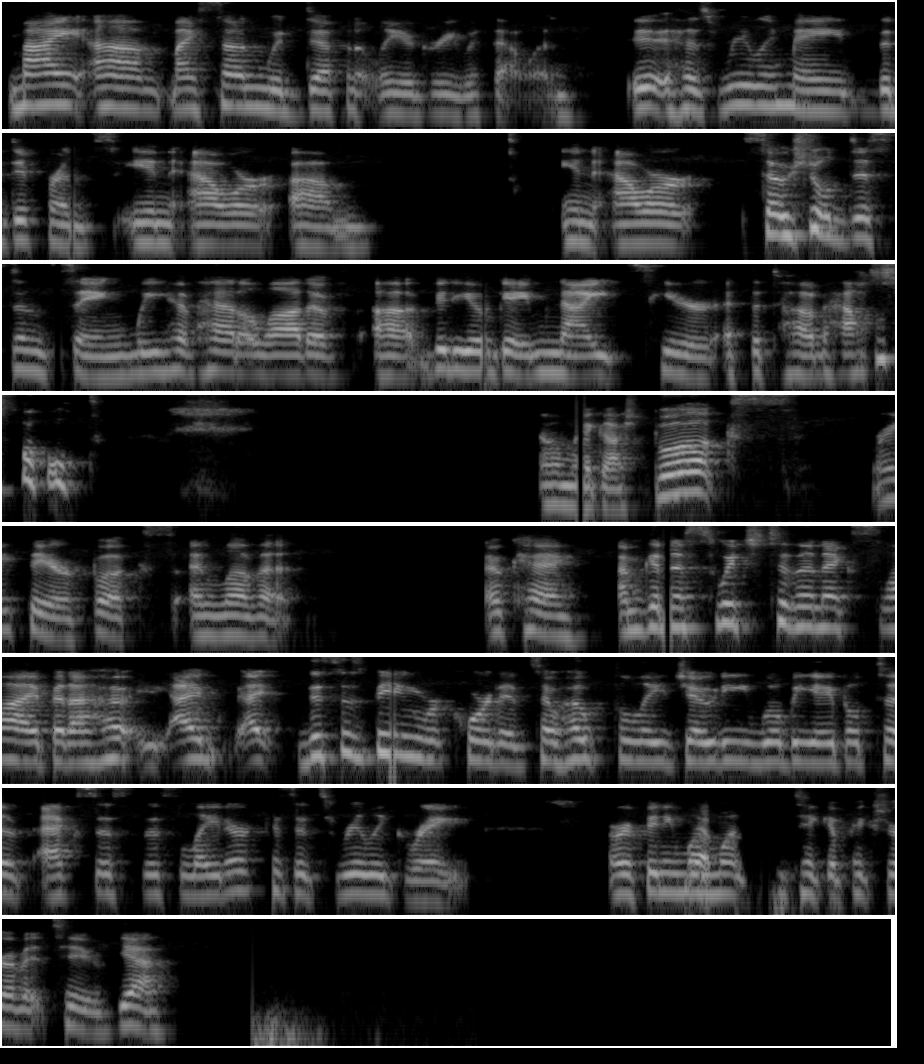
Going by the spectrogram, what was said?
My um, my son would definitely agree with that one. It has really made the difference in our um, in our social distancing. We have had a lot of uh, video game nights here at the Tubb household. oh my gosh, books right there, books. I love it. Okay, I'm going to switch to the next slide, but I hope I, I this is being recorded, so hopefully Jody will be able to access this later because it's really great. Or if anyone yep. wants to take a picture of it too, yeah.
